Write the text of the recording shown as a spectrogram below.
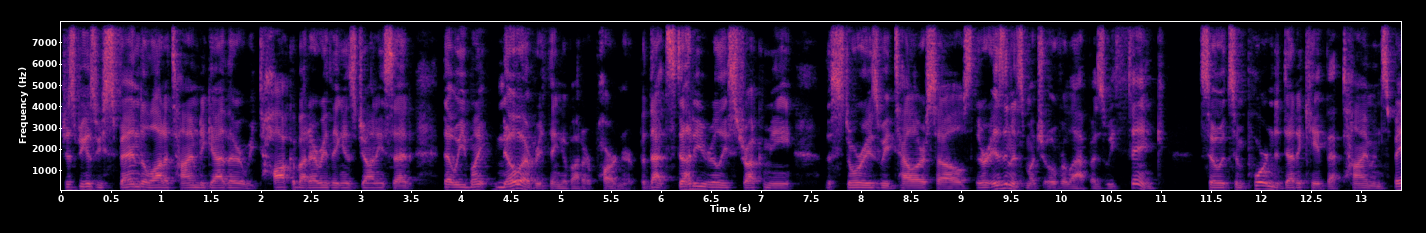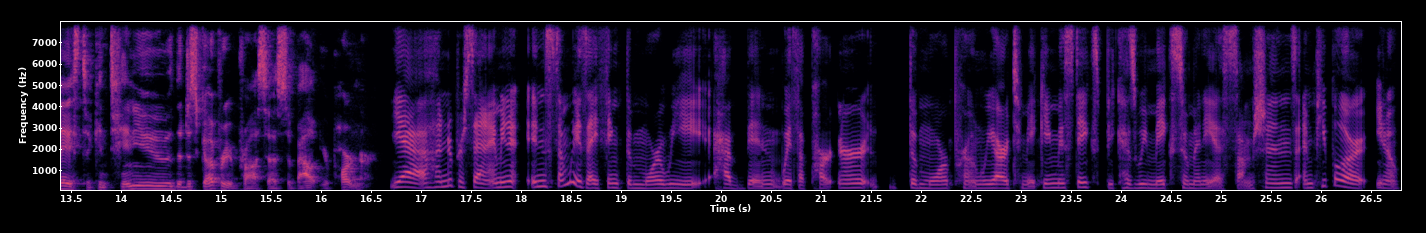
just because we spend a lot of time together, we talk about everything, as Johnny said, that we might know everything about our partner. But that study really struck me the stories we tell ourselves, there isn't as much overlap as we think. So it's important to dedicate that time and space to continue the discovery process about your partner. Yeah, 100%. I mean, in some ways, I think the more we have been with a partner, the more prone we are to making mistakes because we make so many assumptions. And people are, you know,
